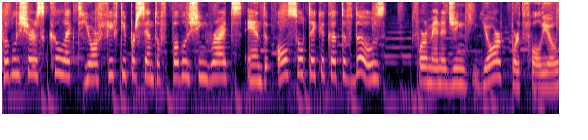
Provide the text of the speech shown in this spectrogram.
Publishers collect your 50% of publishing rights and also take a cut of those for managing your portfolio,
